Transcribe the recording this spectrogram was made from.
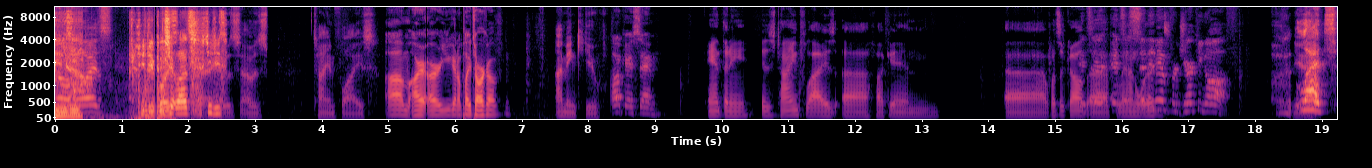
Easy. GG boys. Shit, lads. GG's. I was, I was tying flies. Um, are are you gonna play Tarkov? I'm in queue. Okay, same. Anthony is tying flies. Uh, fucking. Uh, what's it called? uh, play on words. for jerking off. Yeah. Let's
